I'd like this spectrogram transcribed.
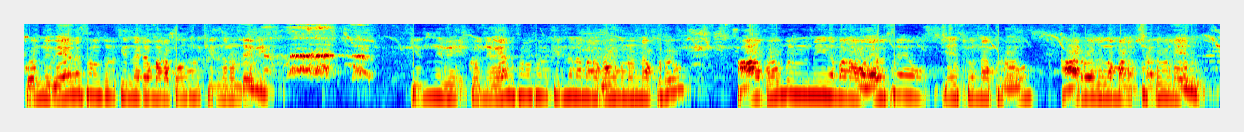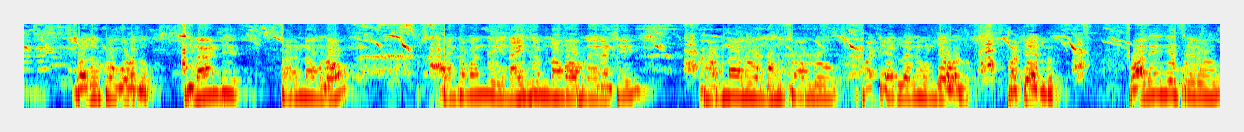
కొన్ని వేల సంవత్సరాల కిందట మన భూములు కింద ఉండేవి ఎన్ని కొన్ని వేల సంవత్సరాల కిందన మన భూములు ఉన్నప్పుడు ఆ భూముల మీద మనం వ్యవసాయం చేసుకున్నప్పుడు ఆ రోజుల్లో మనకు చదువు లేదు. చదువుకోకూడదు. ఇలాంటి తరుణంలో కొంతమంది నైజం నవాబులైనటి కర్ణాలు మునుసాబులు పట్టేర్లని ఉండేవాళ్ళు. పట్టేర్లు వాళ్ళు ఏం చేశారు?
